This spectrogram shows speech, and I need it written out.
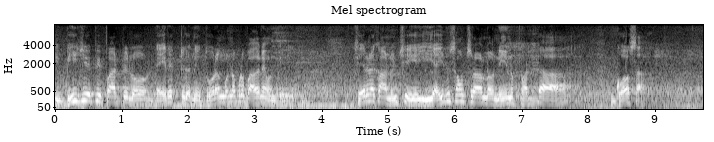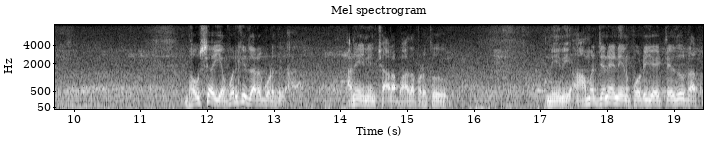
ఈ బీజేపీ పార్టీలో డైరెక్ట్గా నేను దూరంగా ఉన్నప్పుడు బాగానే ఉంది. చేరిన కాడ నుంచి ఈ ఐదు సంవత్సరాల్లో నేను పడ్డ గోస బహుశా ఎవరికీ జరగకూడదు ఇలా అని నేను చాలా బాధపడుతూ నేను ఆ మధ్యనే నేను పోటీ చేయట్లేదు నాకు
